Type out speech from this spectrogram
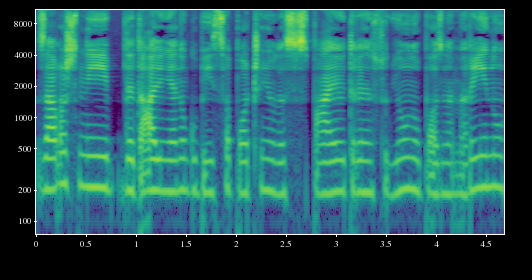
Završni detalji njenog ubistva počinju da se spajaju 13. juna u Poznoj Marinu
